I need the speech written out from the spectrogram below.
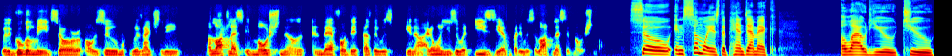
with Google Meets or, or Zoom was actually a lot less emotional and therefore they felt it was you know i don't want to use the word easier but it was a lot less emotional so in some ways the pandemic allowed you to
